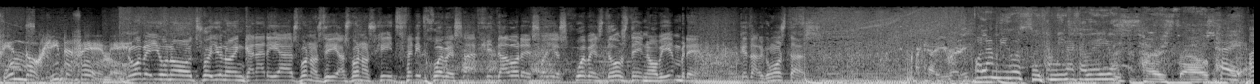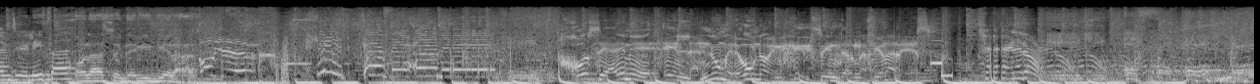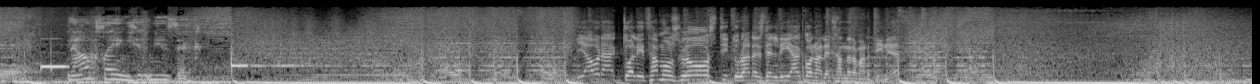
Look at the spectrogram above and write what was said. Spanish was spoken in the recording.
Reproduciendo Hit FM. 9 y 1, 8 y 1 en Canarias. Buenos días, buenos hits. Feliz jueves, agitadores. Hoy es jueves 2 de noviembre. ¿Qué tal? ¿Cómo estás? Hola amigos, soy Camila Cabello. This is Harry Styles. Hey, I'm Dua Lipa. Hola, soy David Guetta. ¡Oh, yeah! Hit FM. José A.M. en la número uno en hits internacionales. Turn it on. Now playing hit music. Ahora actualizamos los titulares del día con Alejandra Martínez.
